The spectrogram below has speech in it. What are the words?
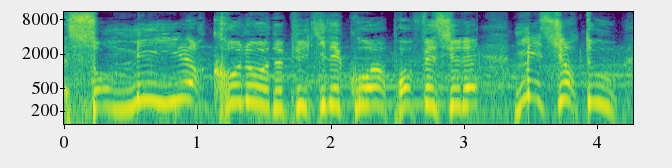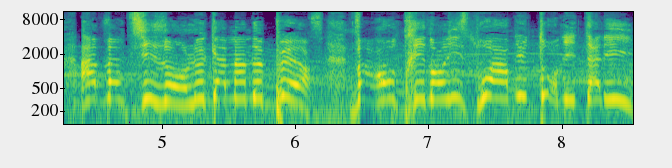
son meilleur chrono depuis qu'il est coureur professionnel. Mais surtout, à 26 ans, le gamin de Perth va rentrer dans l'histoire du Tour d'Italie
